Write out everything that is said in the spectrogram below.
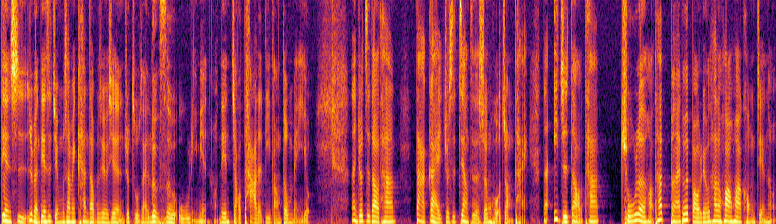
电视日本电视节目上面看到，不是有些人就住在垃圾屋里面，连脚踏的地方都没有。那你就知道他大概就是这样子的生活状态。那一直到他除了哈，他本来都会保留他的画画空间哦，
